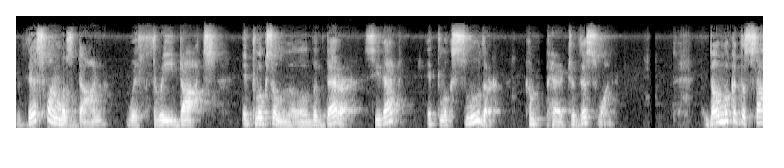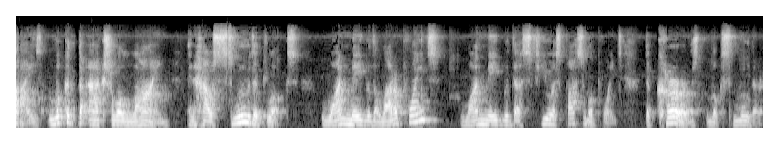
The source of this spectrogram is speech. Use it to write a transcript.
This one was done with three dots. It looks a little bit better. See that? It looks smoother compared to this one. Don't look at the size, look at the actual line and how smooth it looks. One made with a lot of points, one made with as few as possible points. The curves look smoother.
